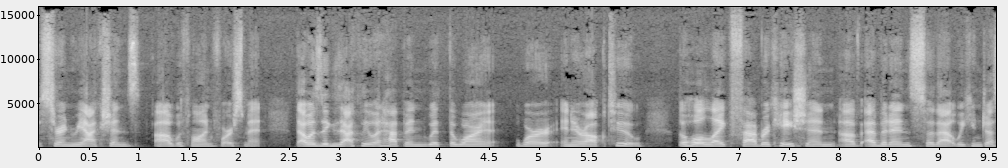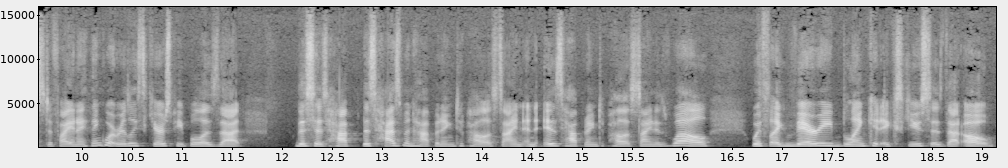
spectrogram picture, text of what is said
certain reactions uh, with law enforcement. That was exactly what happened with the war war in Iraq too. The whole like fabrication of evidence so that we can justify. And I think what really scares people is that this is hap- this has been happening to Palestine and is happening to Palestine as well with like very blanket excuses that oh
